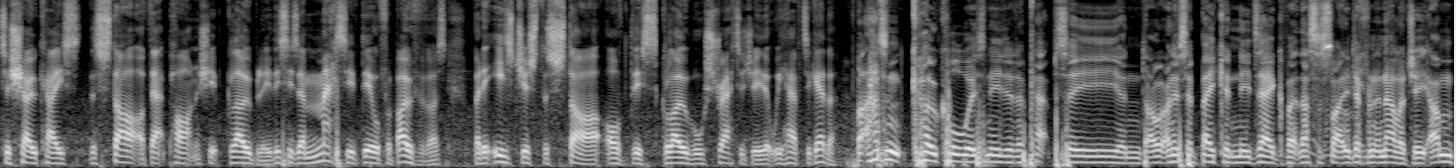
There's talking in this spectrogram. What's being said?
to showcase the start of that partnership globally. This is a massive deal for both of us, but it is just the start of this global strategy that we have together. But hasn't Coke always needed a Pepsi? And I know said bacon needs egg, but that's a slightly different analogy. Um,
